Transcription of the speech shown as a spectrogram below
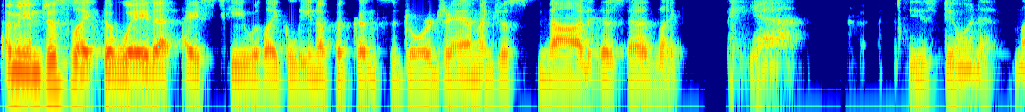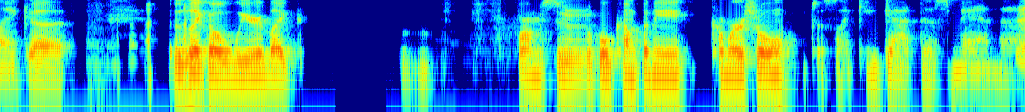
I mean, just like the way that Ice T would like lean up against the door jam and just nod his head, like, yeah, he's doing it. Like, uh, it was like a weird, like, pharmaceutical company commercial. Just like, you got this, man.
